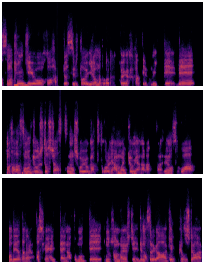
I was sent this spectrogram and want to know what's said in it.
その研究をこう発表するといろんなところから声がかかっている子もいて、で、まあ、ただその教授としてはその商用化ってところにあんまり興味はなかったので、でもそこは出会ったから私がやりたいなと思って、販売をして、でもそれが結果としては、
